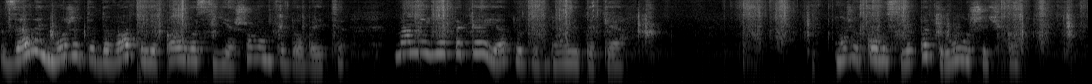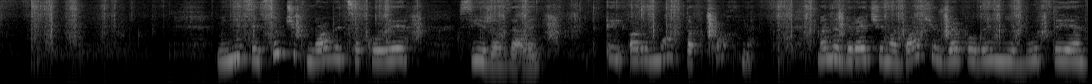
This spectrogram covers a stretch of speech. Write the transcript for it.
Зелень можете давати, яка у вас є, що вам подобається. У мене є таке, я тут додаю таке. Може, в когось є петрушечка. Мені цей супчик подобається, коли свіжа зелень. Такий аромат так пахне. У мене, до речі, на дачі вже повинні бути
